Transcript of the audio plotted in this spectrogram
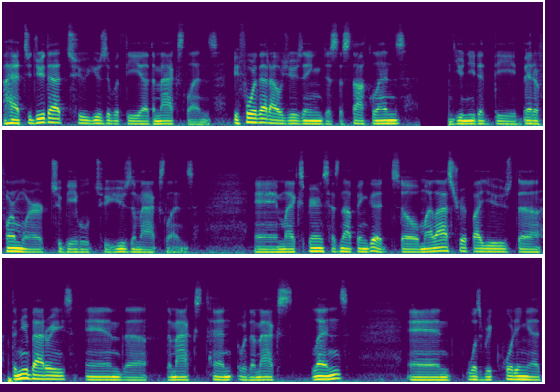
I had to do that to use it with the uh, the max lens. Before that, I was using just a stock lens. You needed the beta firmware to be able to use a max lens, and my experience has not been good. So my last trip, I used uh, the new batteries and the the max 10 or the max lens, and was recording at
